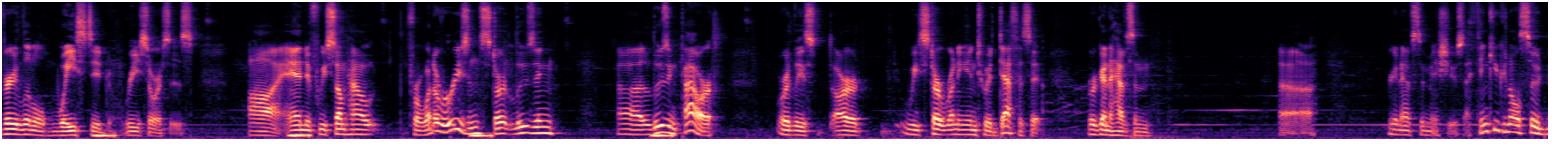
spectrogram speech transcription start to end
very little wasted resources. Uh, and if we somehow, for whatever reason, start losing uh, losing power, or at least our we start running into a deficit, we're gonna have some uh, we're gonna have some issues. I think you can also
